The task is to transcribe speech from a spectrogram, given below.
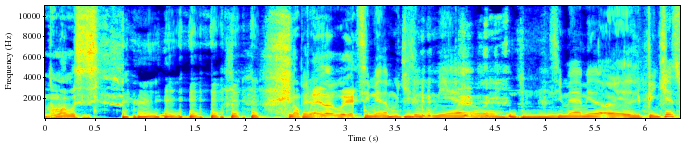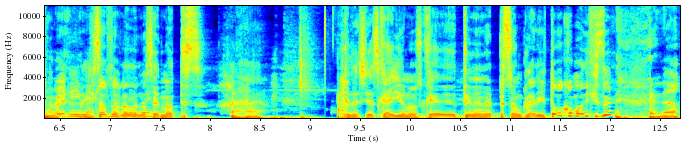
No mames. no Pero puedo, güey. Sí me da muchísimo miedo, güey. Sí me da miedo. El pinche A tsunami, ver, estamos imagínate, hablando de los cenotes. Ajá. Que decías que hay unos que tienen el pezón clarito. ¿Cómo dijiste? No,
